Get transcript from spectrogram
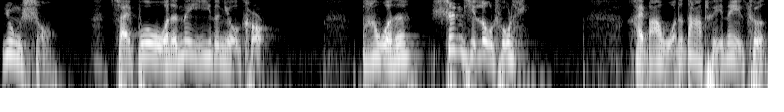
用手在拨我的内衣的纽扣，把我的身体露出来，还把我的大腿内侧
